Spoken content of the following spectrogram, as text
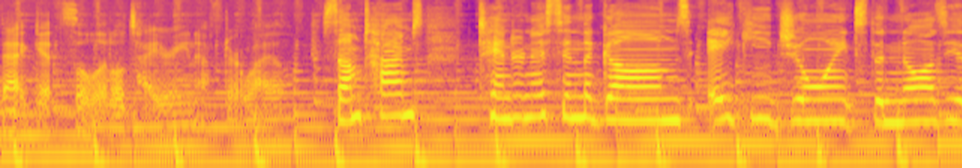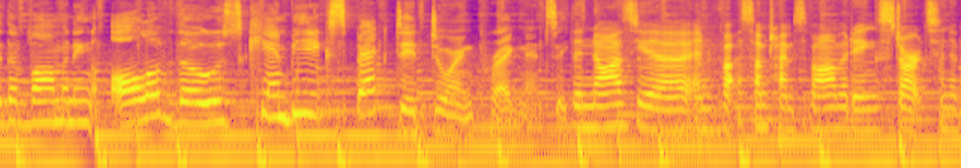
that gets a little tiring after a while. Sometimes tenderness in the gums, achy joints, the nausea, the vomiting, all of those can be expected during pregnancy. The nausea and vo sometimes vomiting starts a,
